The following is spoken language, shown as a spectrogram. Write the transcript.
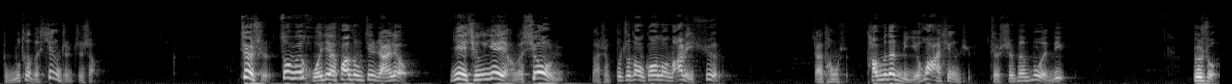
独特的性质之上。确实，作为火箭发动机燃料，液氢液氧的效率那是不知道高到哪里去了。但同时，它们的理化性质却十分不稳定。比如说。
